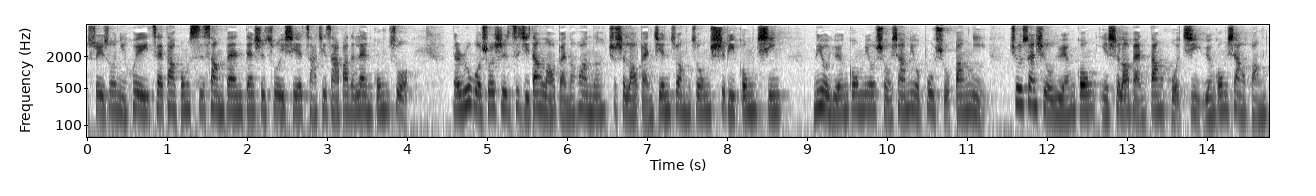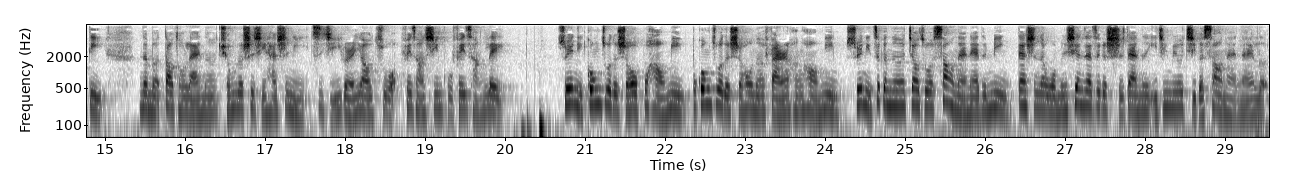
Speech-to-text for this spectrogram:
所以说你会在大公司上班，但是做一些杂七杂八的烂工作。那如果说是自己当老板的话呢，就是老板兼撞钟，事必躬亲，没有员工，没有手下，没有部署帮你。就算是有员工，也是老板当伙计，员工像皇帝。那么到头来呢，全部的事情还是你自己一个人要做，非常辛苦，非常累。所以你工作的时候不好命，不工作的时候呢反而很好命。所以你这个呢叫做少奶奶的命。但是呢，我们现在这个时代呢，已经没有几个少奶奶了。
